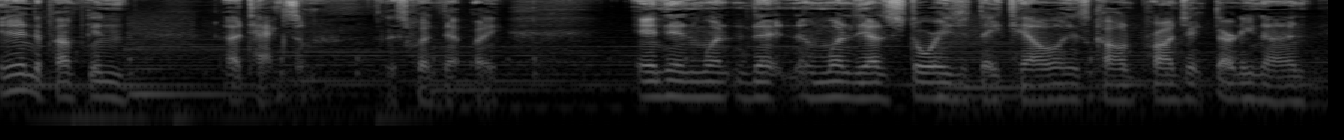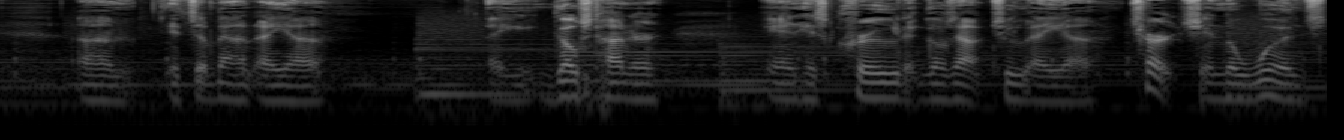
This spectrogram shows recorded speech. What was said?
and the pumpkin attacks them. Let's put it that way. And then one, the, one of the other stories that they tell is called Project 39. Um, it's about a uh, a ghost hunter and his crew that goes out to a uh, church in the woods,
